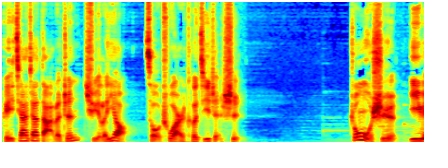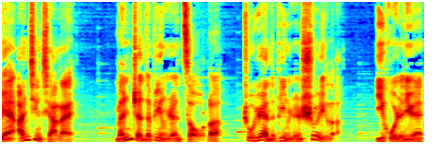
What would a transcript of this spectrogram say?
给佳佳打了针，取了药，走出儿科急诊室。中午时，医院安静下来，门诊的病人走了，住院的病人睡了，医护人员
